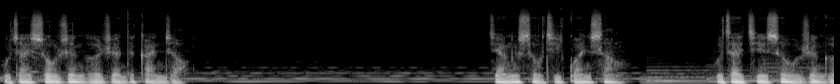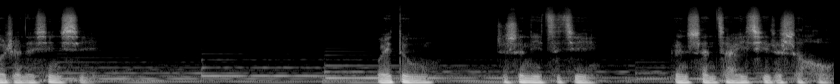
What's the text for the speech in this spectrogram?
不再受任何人的干扰。将手机关上，不再接受任何人的信息。唯独只是你自己。跟神在一起的时候，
